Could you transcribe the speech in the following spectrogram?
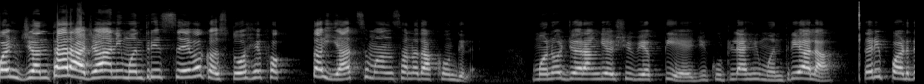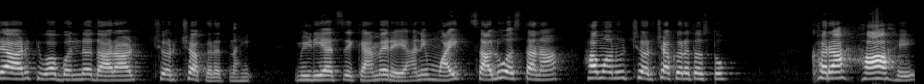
पण जनता राजा आणि मंत्री सेवक असतो हे फक्त याच माणसानं दाखवून दिलंय. मनोज जरांगे अशी व्यक्ती आहे जी कुठल्याही मंत्री आला तरी पडद्याआड किंवा बंद दाराआड चर्चा करत नाही. मीडियाचे कॅमेरे आणि माईक चालू असताना हा माणूस चर्चा करत असतो. खरा हा आहे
